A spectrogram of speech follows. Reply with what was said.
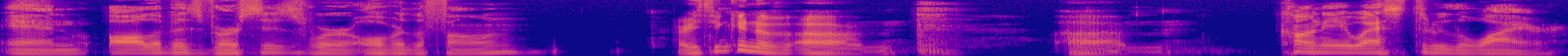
and all of his verses were over the phone. Are you thinking of um um Kanye West through the wire.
